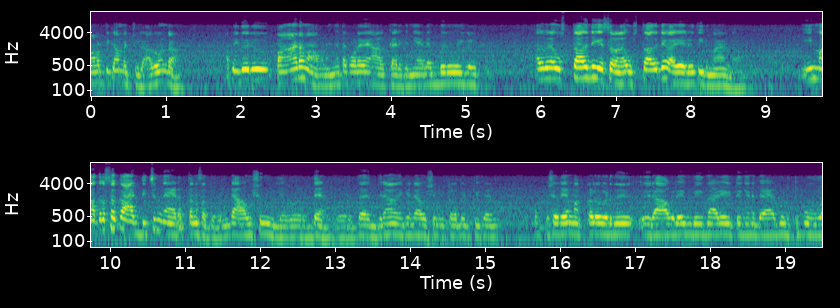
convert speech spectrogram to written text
ആവർത്തിക്കാൻ പറ്റില്ല അതുകൊണ്ടാണ്. അപ്പോൾ ഇതൊരു പാഠമാവണം. ഇങ്ങനത്തെ കുറേ ആൾക്കാർക്ക് ഞരമ്പ് രോഗികൾക്ക്. അതുപോലെ ഉസ്താദിന്റെ കേസുകളാണ്. ഉസ്താദിന്റെ കാര്യമായാലും തീരുമാനം ഉണ്ടാവും ഈ മദ്രസൊക്കെ അടിച്ച് നിരത്തണം സത്യത്തിൽ. എന്റെ ആവശ്യമൊന്നുമില്ല. വെറുതെയാണ് വെറുതെ എന്തിനാണ് എനിക്ക് എന്റെ ആവശ്യം കുട്ടികളെ പഠിപ്പിക്കാൻ? ചെറിയ മക്കൾ ഇവിടുന്ന് രാവിലെയും വൈകുന്നേരമായിട്ട് ഇങ്ങനെ ബാഗ് എടുത്ത് പോവുക.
